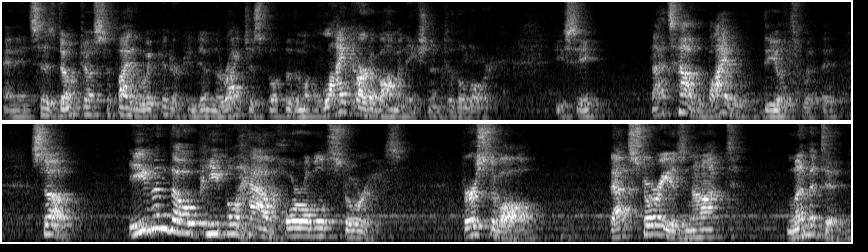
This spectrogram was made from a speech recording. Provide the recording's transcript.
And it says, don't justify the wicked or condemn the righteous, both of them alike are abomination unto the Lord. Do you see? That's how the Bible deals with it. So, even though people have horrible stories, first of all, that story is not limited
